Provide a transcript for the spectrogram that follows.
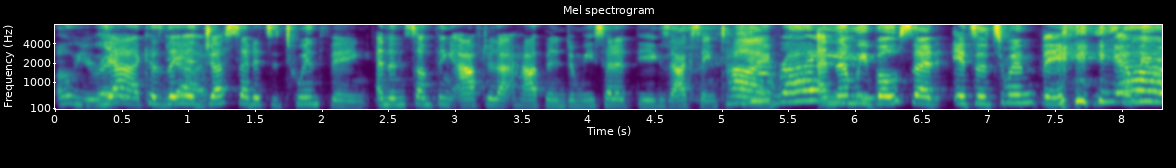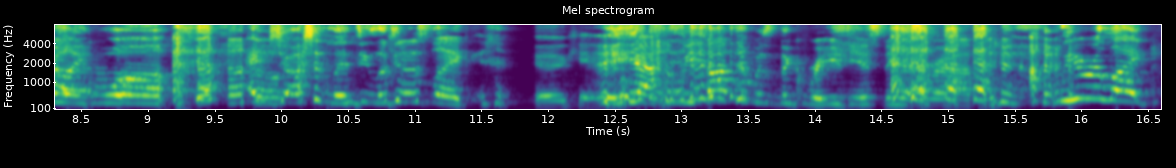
Oh, you're right. yeah, because they Yeah. had just said it's a twin thing, and then something after that happened, and we said it the exact same time. You're right. And then we both said it's a twin thing, and we were like, "Whoa!" and Josh and Lindsay looked at us like, okay. yeah, we thought it was the craziest thing that ever happened. we were like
